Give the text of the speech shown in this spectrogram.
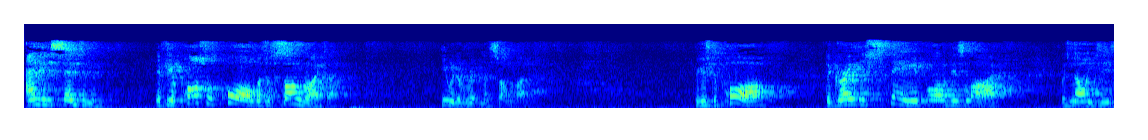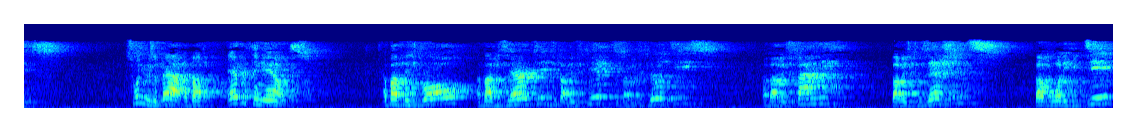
and in sentiment, if the Apostle Paul was a songwriter, he would have written a song like that. Because to Paul, the greatest thing in all of his life was knowing Jesus. That's what he was about above everything else. Above his role, above his heritage, above his gifts, above his abilities, above his family, above his possessions, above what he did.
